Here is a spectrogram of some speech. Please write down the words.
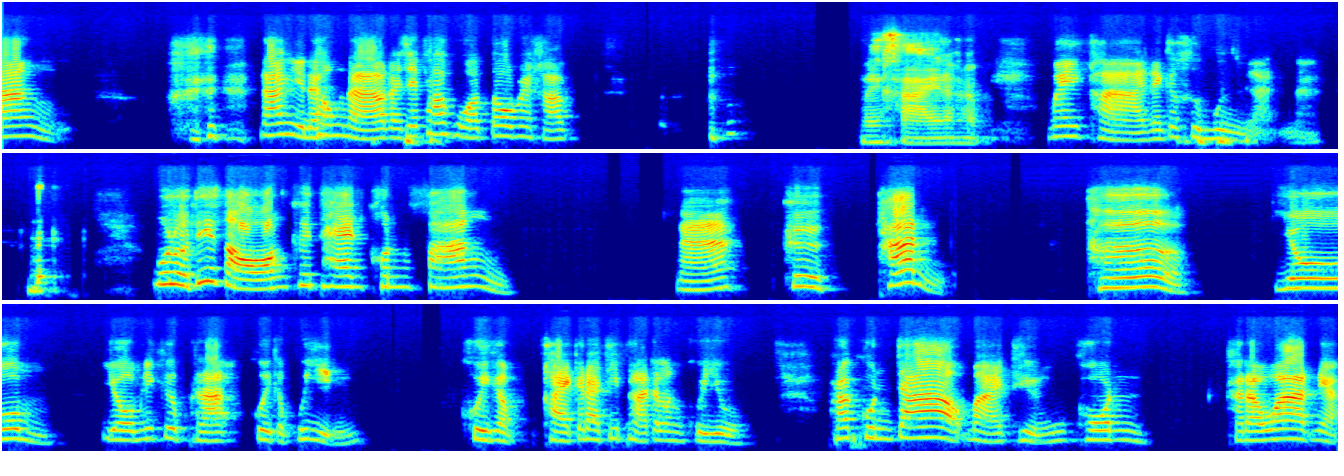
นั่ง นั่งอยู่ในห้องน้ำนะใช่ภาพครูออโต้ไหมครับ ไม่คล้ายนะครับ ไม่คล้ายนั่นก็คือเหมือนนะบุรุษที่สองคือแทนคนฟัง นะ คือท่าน เธอ โยม โยมนี่คือพระคุยกับผู้หญิง คุยกับใครก็ได้ที่พระกำลังคุยอยู่ พระคุณเจ้าหมายถึงคนคารวาสเนี่ย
